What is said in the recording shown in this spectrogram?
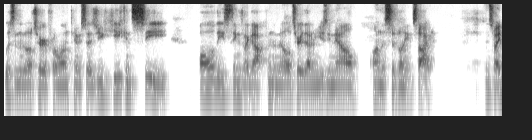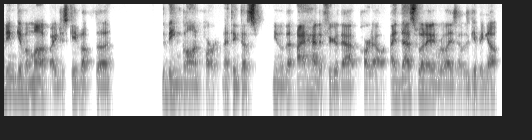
was in the military for a long time. He says you, he can see all these things I got from the military that I'm using now on the civilian side. And so I didn't give them up. I just gave up the the being gone part. And I think that's, you know, that I had to figure that part out. I, that's what I didn't realize I was giving up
